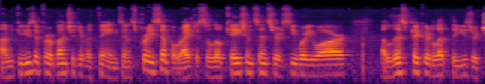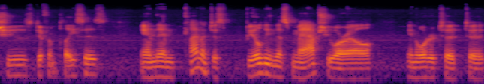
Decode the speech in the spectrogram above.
Um, you can use it for a bunch of different things, and it's pretty simple, right? Just a location sensor to see where you are, a list picker to let the user choose different places, and then kind of just building this maps URL in order to, to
